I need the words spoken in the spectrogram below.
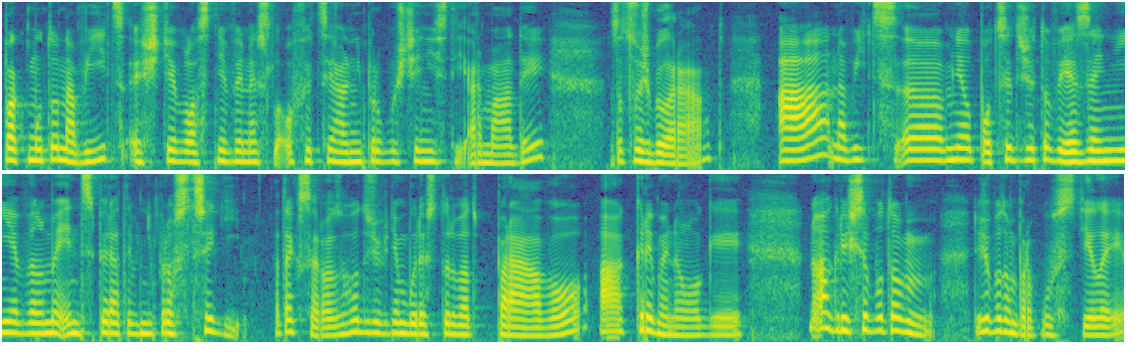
pak mu to navíc ještě vlastně vyneslo oficiální propuštění z té armády, za což byl rád. A navíc uh, měl pocit, že to vězení je velmi inspirativní prostředí. A tak se rozhodl, že v něm bude studovat právo a kriminologii. No a když se potom, když ho potom propustili,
